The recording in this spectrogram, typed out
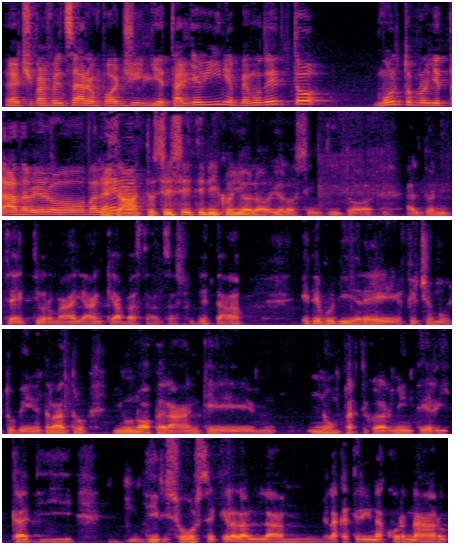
eh, ci fa pensare un po' a Gigli e Tagliavini, abbiamo detto, molto proiettata, vero Valerio? Esatto, sì sì ti dico, io l'ho, io l'ho sentito al Donizetti ormai anche abbastanza su d'età, e devo dire fece molto bene, tra l'altro in un'opera anche non particolarmente ricca di, di risorse che era la, la, la Caterina Cornaro,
